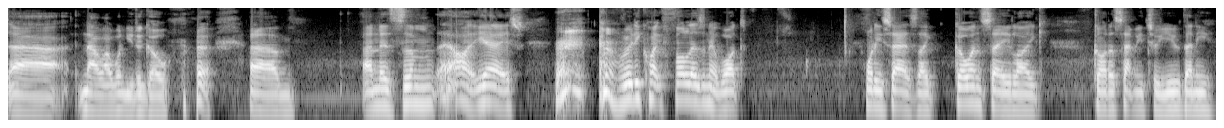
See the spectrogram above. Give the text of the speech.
uh, now I want you to go. um, and it's um oh yeah it's really quite full isn't it what what he says like go and say like god has sent me to you. Then he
